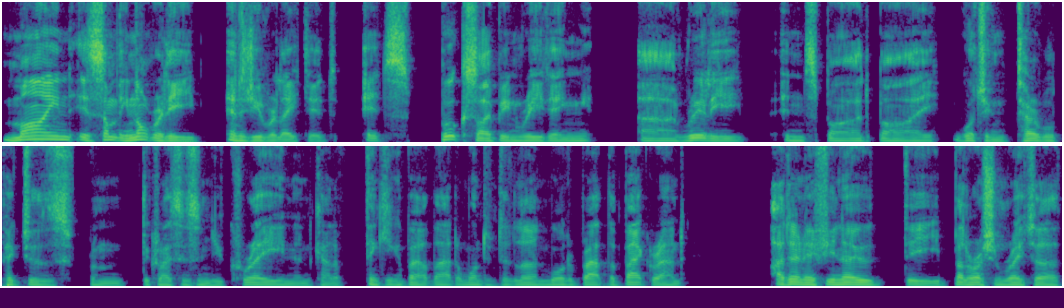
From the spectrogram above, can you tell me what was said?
mine is something not really energy related it's books i've been reading uh, really inspired by watching terrible pictures from the crisis in Ukraine and kind of thinking about that and wanting to learn more about the background. I don't know if you know the Belarusian writer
